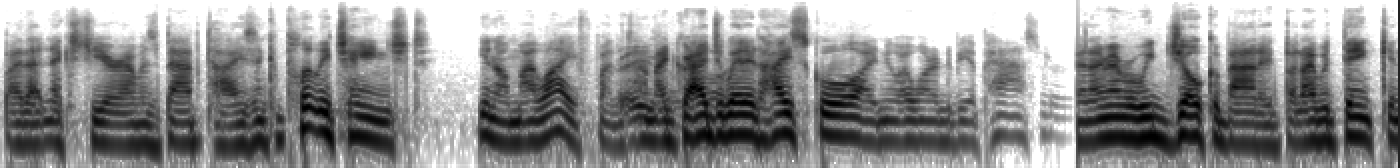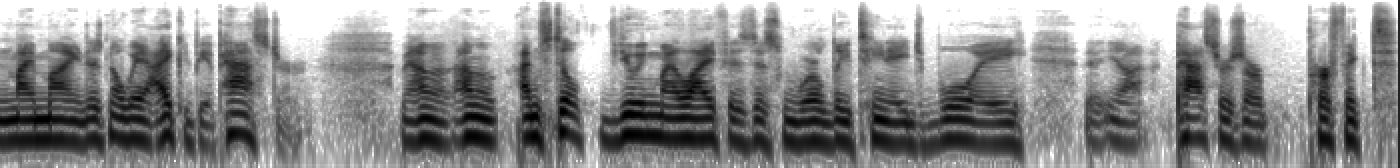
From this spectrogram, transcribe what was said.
by that next year, I was baptized and completely changed you know, my life. By the time I graduated high school, I knew I wanted to be a pastor. And I remember we joke about it, but I would think in my mind, there's no way I could be a pastor. I mean, I'm, a, I'm, a, I'm still viewing my life as this worldly teenage boy. You know, pastors are perfect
